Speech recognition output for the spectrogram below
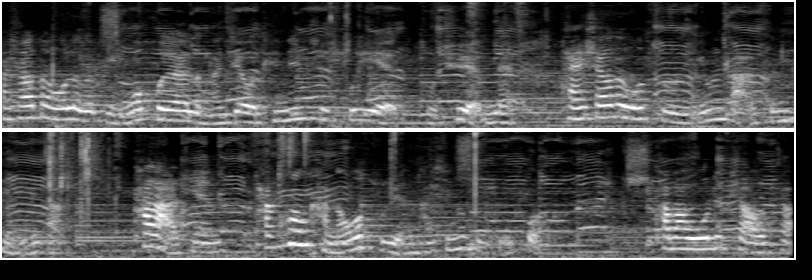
他晓得我那个病，我回来那么久，天天去输液住去院的。他还晓得我是因为啥子生病的噻。他那天他可能看到我住院，他心里不舒服，他把我的票条，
